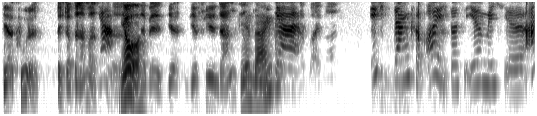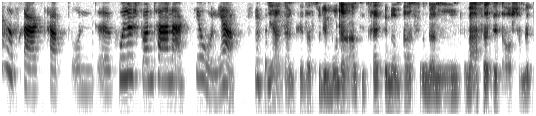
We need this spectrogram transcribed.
Ja, cool. Ich glaube, dann haben wir es. Ja. Äh, jo. Isabel, dir, dir, vielen Dank, vielen Dank. Du ja. dabei warst. Ich danke euch, dass ihr mich äh, angefragt habt und äh, coole spontane Aktion, ja. Ja, danke, dass du dir Montagabend die Zeit genommen hast. Und dann war es das jetzt auch schon mit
